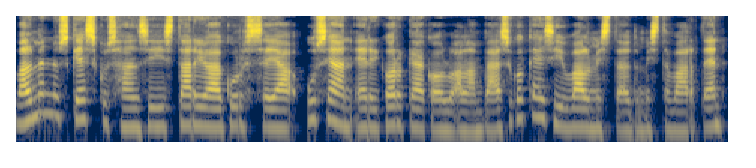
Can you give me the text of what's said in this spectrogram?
Valmennuskeskushan siis tarjoaa kursseja usean eri korkeakoulualan pääsykokeisiin valmistautumista varten.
